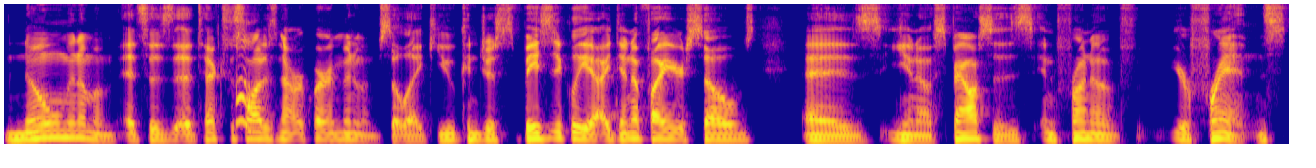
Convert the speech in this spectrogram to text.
no minimum. It says uh, Texas Huh. law does not require a minimum, so like you can just basically identify yourselves as you know spouses in front of your friends,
